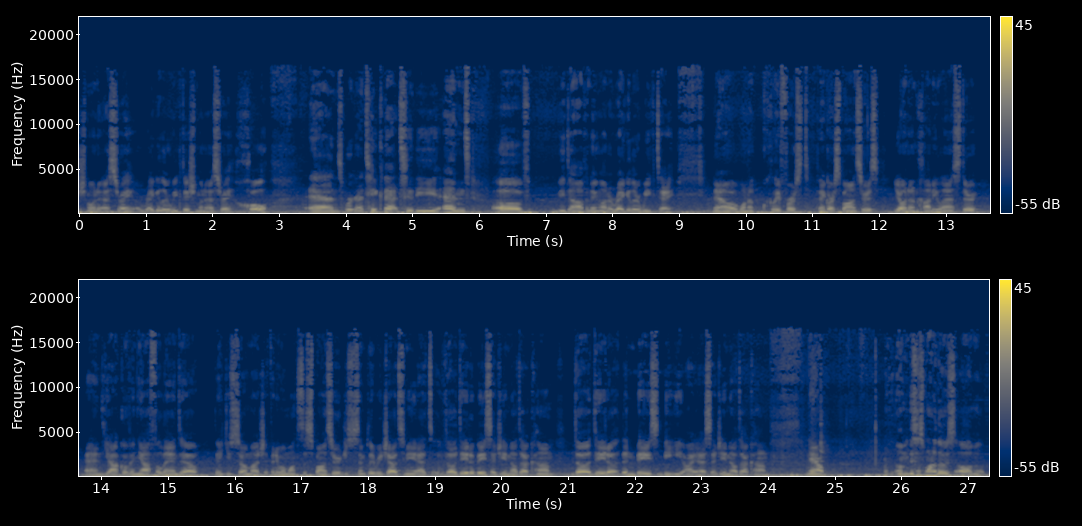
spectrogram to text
Shemona Esrei, a regular weekday Shemona Esrei, Chol. And we're going to take that to the end of the davening on a regular weekday. Now, I want to quickly first thank our sponsors, Yona and Chani Laster, and Yaakov and Yafa Landau. Thank you so much. If anyone wants to sponsor, just simply reach out to me at thedatabase at gmail.com, the data, then base, B E I S, at gmail.com. Now, um, this is one of those um,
